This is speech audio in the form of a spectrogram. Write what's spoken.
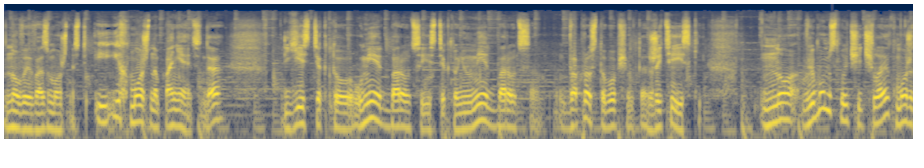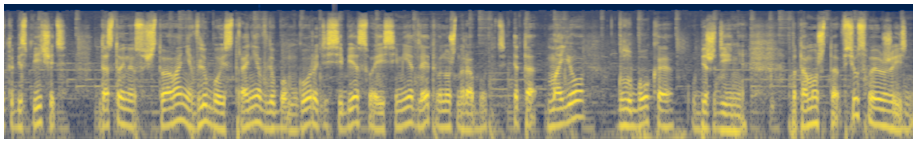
новые возможности. И их можно понять, да. Есть те, кто умеют бороться, есть те, кто не умеет бороться. Вопрос-то, в общем-то, житейский. Но в любом случае человек может обеспечить достойное существование в любой стране, в любом городе, себе, своей семье. Для этого нужно работать. Это мое глубокое убеждение. Потому что всю свою жизнь,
